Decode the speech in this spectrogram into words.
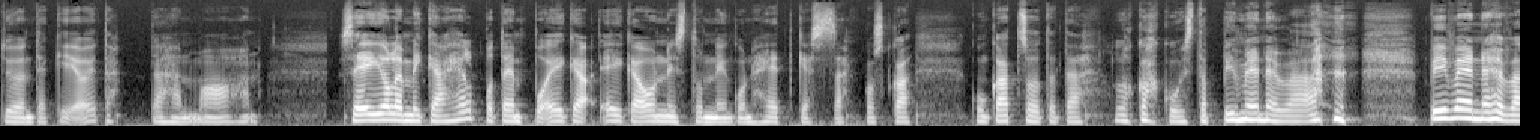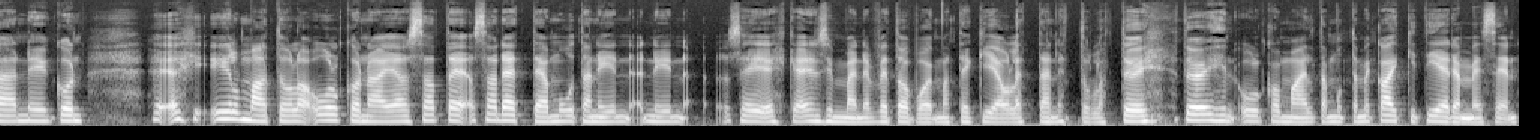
työntekijöitä tähän maahan. Se ei ole mikään helppo temppu eikä, eikä onnistu niin kuin hetkessä, koska kun katsoo tätä lokakuista pimenevää, pimenevää niin kuin ilmaa tuolla ulkona ja sate, sadetta ja muuta, niin, niin se ei ehkä ensimmäinen vetovoimatekijä ole tänne tulla töihin ulkomailta, mutta me kaikki tiedämme sen,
